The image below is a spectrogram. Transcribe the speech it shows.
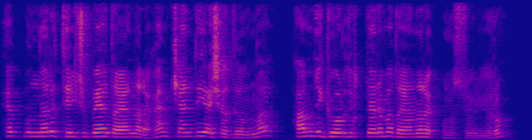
Hep bunları tecrübeye dayanarak hem kendi yaşadığımla hem de gördüklerime dayanarak bunu söylüyorum.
